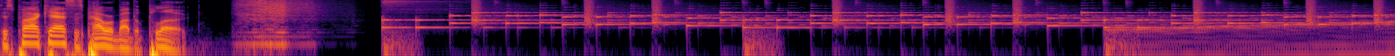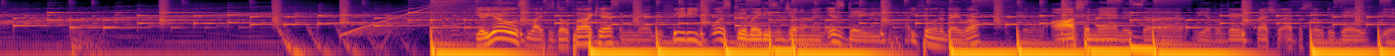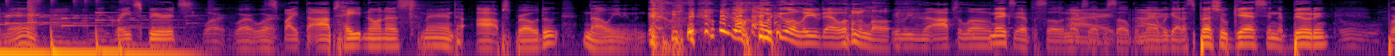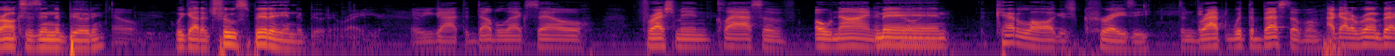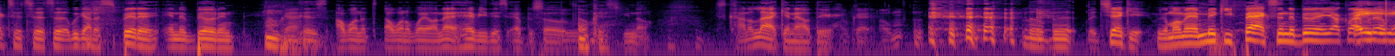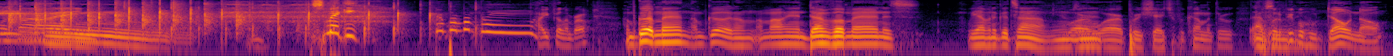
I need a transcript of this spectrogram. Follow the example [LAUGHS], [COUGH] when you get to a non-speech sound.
This podcast is powered by The Plug. Yo, yo, it's the Life is Dope podcast. I'm your man Graffiti. What's good, ladies and gentlemen? It's Davey. How you feeling today, bro? Feeling awesome, man. It's uh, we have a very special episode today. Yeah, man. Great spirits, Word, word, word. despite the ops hating on us. Man, the ops, bro. Dude, no, we ain't even. [LAUGHS] we gonna we gonna leave that one alone. We leaving the ops alone. Next episode, next right, episode. But man, right. we got a special guest in the building. Ooh. Bronx is in the building. Yo, We got a true spitter in the building right here. yo, you got the double XL freshman class of 09 in the. Man, the catalog is crazy. And wrapped with the best of them. I got to run back to, to to we got a spitter in the building. Okay. Because I want to I want to weigh on that heavy this episode. Okay. because, You know, it's kind of lacking out there. Okay. Oh, A [LAUGHS] little bit. But check it. We got my man Mickey Factz in the building. Y'all clap it up one time. Smicky. How you feeling, bro? I'm good, man. I'm good. I'm, I'm out here in Denver, man. It's we having a good time. You know what I'm Word, word. Appreciate you for coming through. So Absolutely. for the people who don't know,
